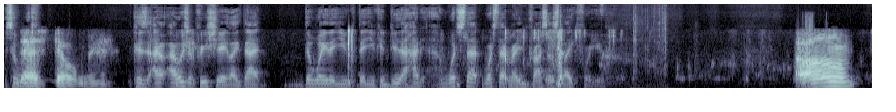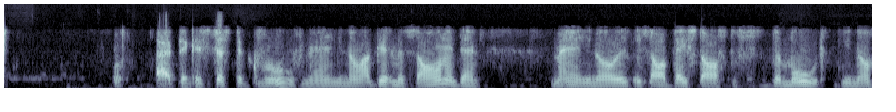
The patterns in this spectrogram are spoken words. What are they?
so that's dope, man. Because I, I always appreciate like that the way that you that you can do that. How do, what's that what's that writing process like for you? Um, I think it's just the groove, man. You know, I get in the zone, and then, man, you know, it, it's all based off the, the mood. You know,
